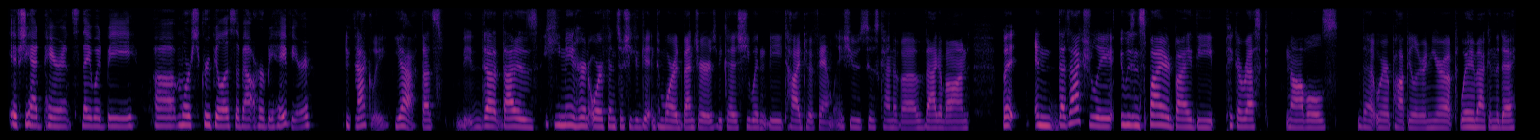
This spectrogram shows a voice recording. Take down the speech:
if she had parents, they would be uh, more scrupulous about her behavior. Exactly. Yeah, that's that that is he made her an orphan so she could get into more adventures because she wouldn't be tied to a family. She was just kind of a vagabond. But and that's actually it was inspired by the picaresque novels that were popular in Europe way back in the day.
